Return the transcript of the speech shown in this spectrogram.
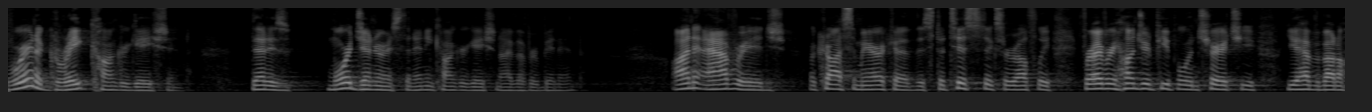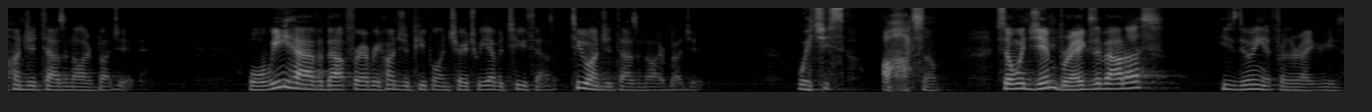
We're in a great congregation that is more generous than any congregation I've ever been in. On average, across America, the statistics are roughly for every 100 people in church, you, you have about a $100,000 budget. Well, we have about for every 100 people in church, we have a $200,000 budget, which is awesome. So when Jim brags about us, he's doing it for the right reasons.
